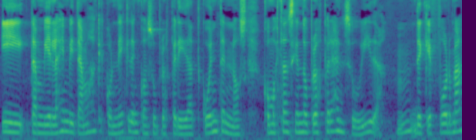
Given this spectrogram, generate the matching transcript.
y también las invitamos a que conecten con su prosperidad. Cuéntenos cómo están siendo prósperas en su vida, de qué forma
